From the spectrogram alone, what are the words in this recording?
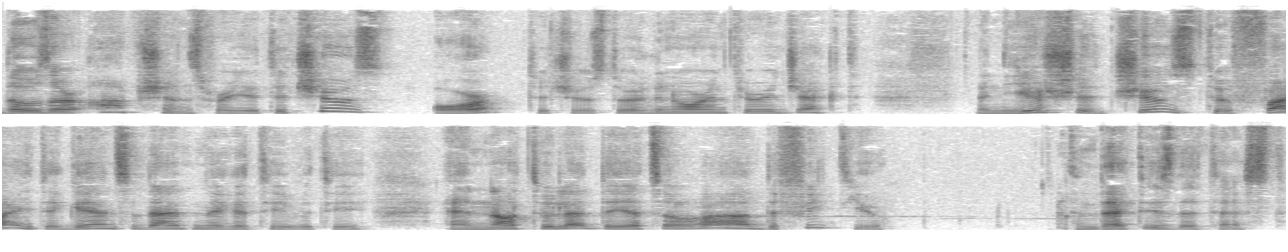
Those are options for you to choose or to choose to ignore and to reject. And you should choose to fight against that negativity and not to let the Yetzer Hara defeat you. And that is the test.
